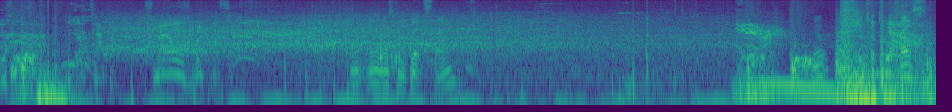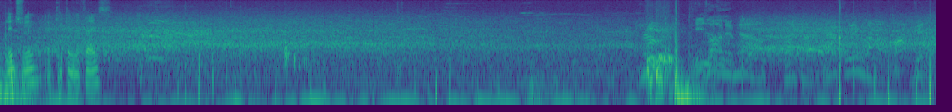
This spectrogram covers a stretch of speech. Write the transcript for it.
This is attacker. Smells weakness. Oh, no must have blitzed though. Oh, that's a kick in the face. Literally, a kick in the face. He's on him now, like a halfling on a hot dinner.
